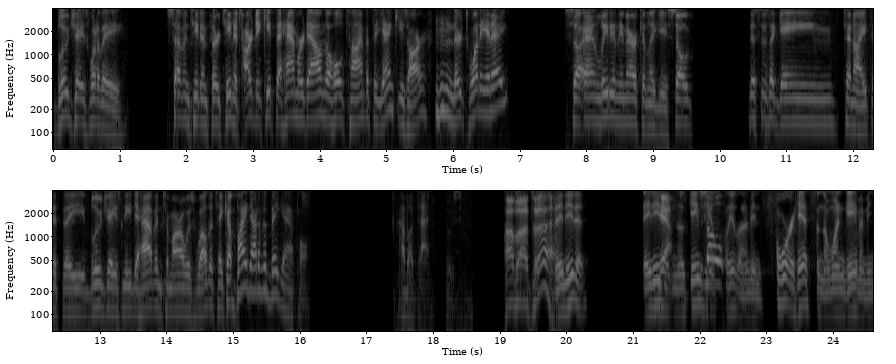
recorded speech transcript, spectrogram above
Blue Jays, what are they? 17 and 13. It's hard to keep the hammer down the whole time, but the Yankees are. They're 20 and 8. So and leading the American League East. So this is a game tonight that the Blue Jays need to have and tomorrow as well to take a bite out of the Big Apple. How about that, Moose? How about that? They need it. They need Yeah. it in those games So- against Cleveland. I mean, four hits in the one game. I mean,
